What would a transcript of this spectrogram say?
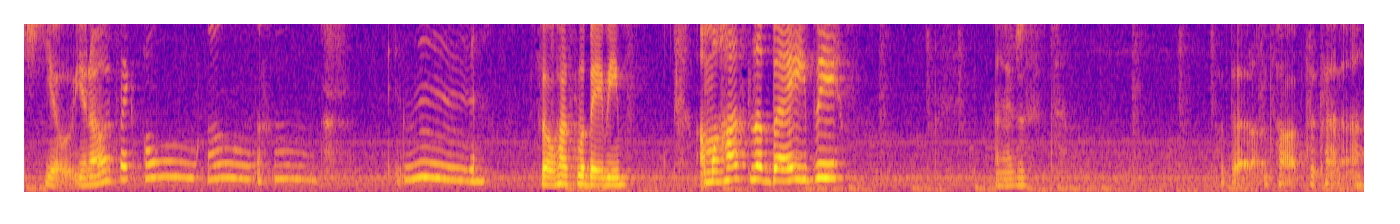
cute, you know? It's like, oh, Mm. So hustler baby. I'm a hustler baby. And I just put that on top to kind of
